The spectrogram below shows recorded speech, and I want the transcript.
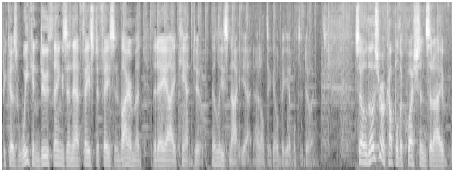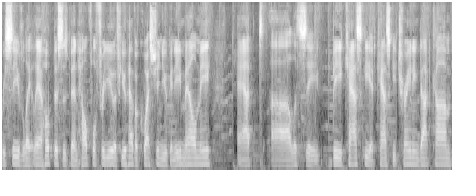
because we can do things in that face to face environment that AI can't do, at least not yet. I don't think it'll be able to do it. So, those are a couple of the questions that I've received lately. I hope this has been helpful for you. If you have a question, you can email me at, uh, let's see, bcaskey at caskeytraining.com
